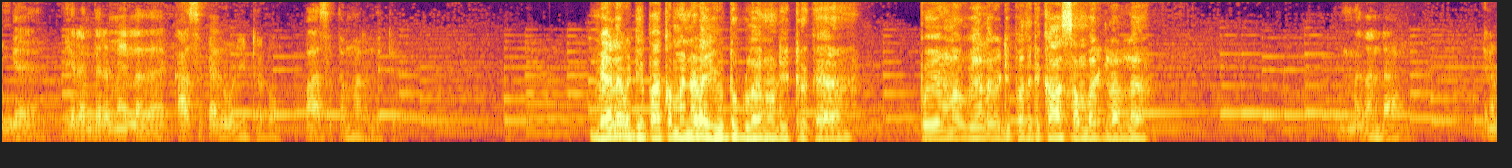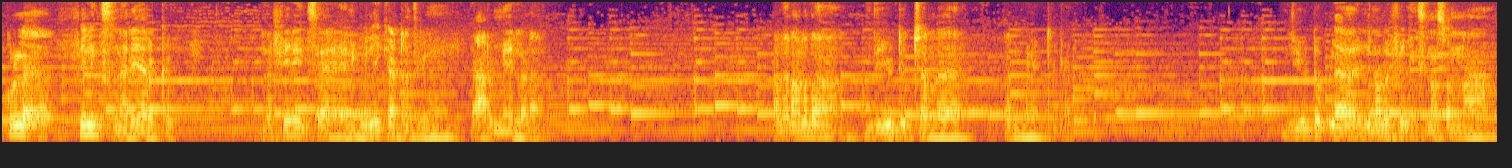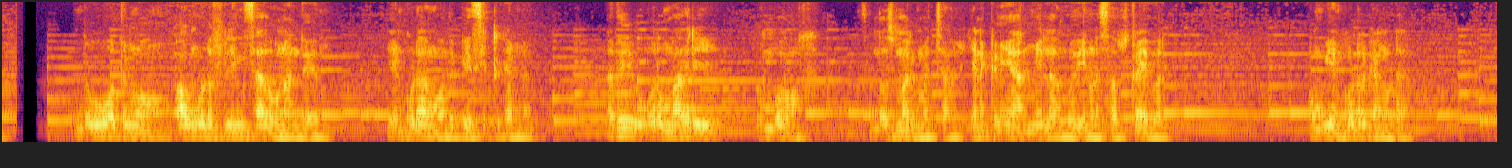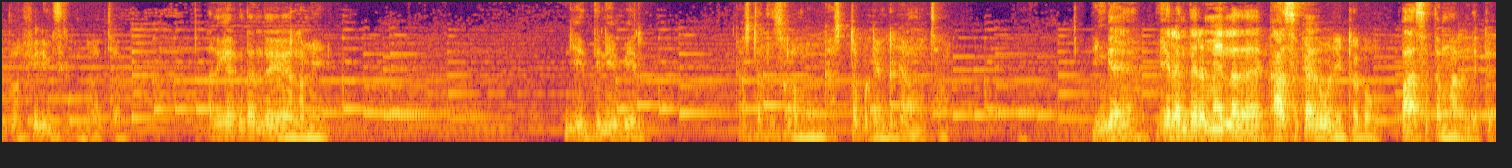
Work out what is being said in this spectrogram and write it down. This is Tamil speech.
இங்கே நிரந்தரமே இல்லாத காசுக்காக ஓடிட்டுருக்கோம். பாசத்தை மறந்துட்டு. வேலை வெட்டி பார்க்காம என்னடா யூடியூப்ல நோண்டிட்டு இருக்க போய் எங்கன்னா வேலை வெட்டி பார்த்துட்டு காசு சம்பாதிக்கலாம்ல? உண்மைதான்டா. எனக்குள்ள ஃபீலிங்ஸ் நிறையா இருக்குது அந்த ஃபீலிங்ஸை எனக்கு வெளியே காட்டுறதுக்குன்னு யாருமே இல்லைடா. அதனால தான் இந்த யூடியூப் சேனலை ரன் பண்ணிகிட்ருக்கேன் யூடியூப்பில் என்னோடய ஃபீலிங்ஸ் நான் சொன்னால் இங்கே ஒவ்வொருத்தங்களும் அவங்களோட ஃபீலிங்ஸை அதை உணர்ந்து என் கூட அவங்க வந்து பேசிகிட்ருக்காங்க அது ஒரு மாதிரி ரொம்ப சந்தோஷமாக இருக்கு மச்சான். எனக்குன்னு யாருமே இல்லாதபோது என்னோடய சப்ஸ்கிரைபர் அவங்க என் கூட இருக்காங்கள்ட இந்த ஒரு ஃபீலிங்ஸ் இருக்குங்க மச்சான். அதுக்காக தான் இந்த எல்லாமே. இங்கே எத்தனையோ பேர் கஷ்டத்தை சொல்ல முடியும் கஷ்டப்பட்டுருக்காங்க மச்சான். இங்கே நிரந்தரமே இல்லாத காசுக்காக ஓடிட்டுருக்கோம். பாசத்தை மறந்துட்டு.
